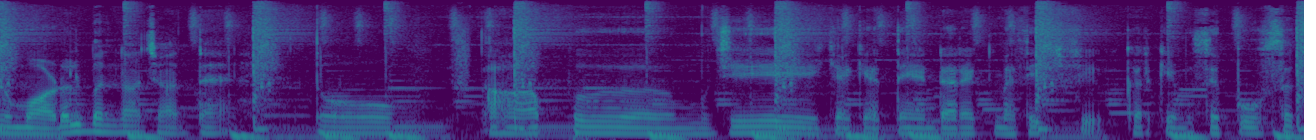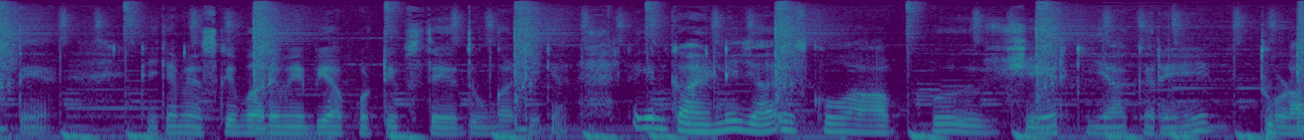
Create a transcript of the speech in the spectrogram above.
جو ماڈل بننا چاہتا ہے، تو آپ مجھے کیا کہتے ہیں ڈائریکٹ میسیج کر کے مجھ سے پوچھ سکتے ہیں۔ ٹھیک ہے، میں اس کے بارے میں بھی آپ کو ٹپس دے دوں گا، ٹھیک ہے۔ لیکن کائنڈلی یار، اس کو آپ شیئر کیا کریں، تھوڑا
